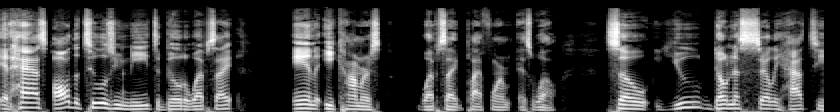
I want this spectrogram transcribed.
It has all the tools you need to build a website and an e-commerce website platform as well. So you don't necessarily have to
